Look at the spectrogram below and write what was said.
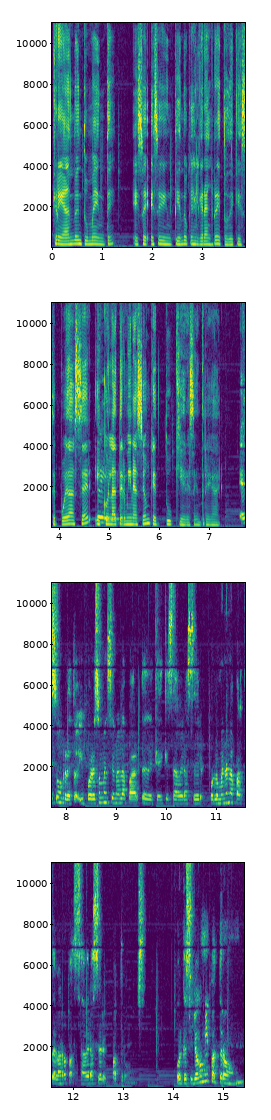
creando en tu mente, ese, ese entiendo que es el gran reto, de que se pueda hacer y con la terminación que tú quieres entregar. Es un reto y por eso mencioné la parte de que hay que saber hacer, por lo menos en la parte de la ropa, saber hacer patrones. Porque si yo hago mi patrón,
